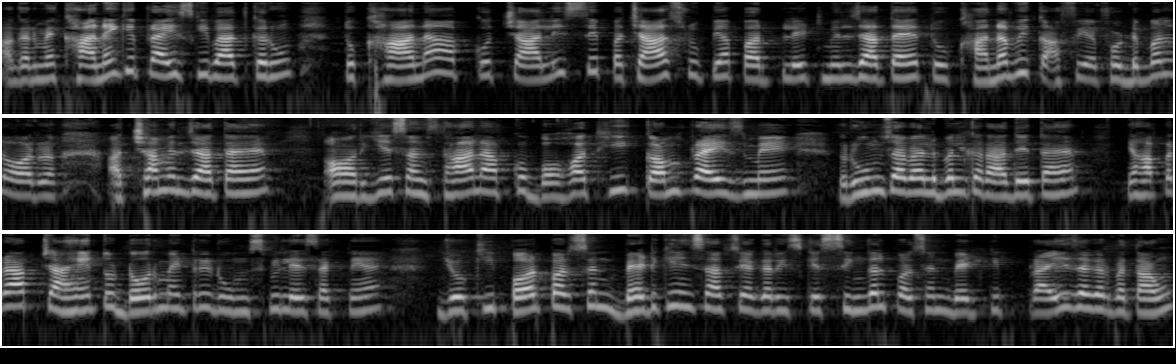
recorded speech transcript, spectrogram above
अगर मैं खाने के प्राइस की बात करूँ तो खाना आपको 40 से 50 रुपया पर प्लेट मिल जाता है तो खाना भी काफ़ी अफोर्डेबल और अच्छा मिल जाता है। और ये संस्थान आपको बहुत ही कम प्राइस में रूम्स अवेलेबल करा देता है। यहाँ पर आप चाहें तो डोरमेट्री रूम्स भी ले सकते हैं, जो कि पर पर्सन बेड के हिसाब से अगर इसके सिंगल पर्सन बेड की प्राइस अगर बताऊँ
